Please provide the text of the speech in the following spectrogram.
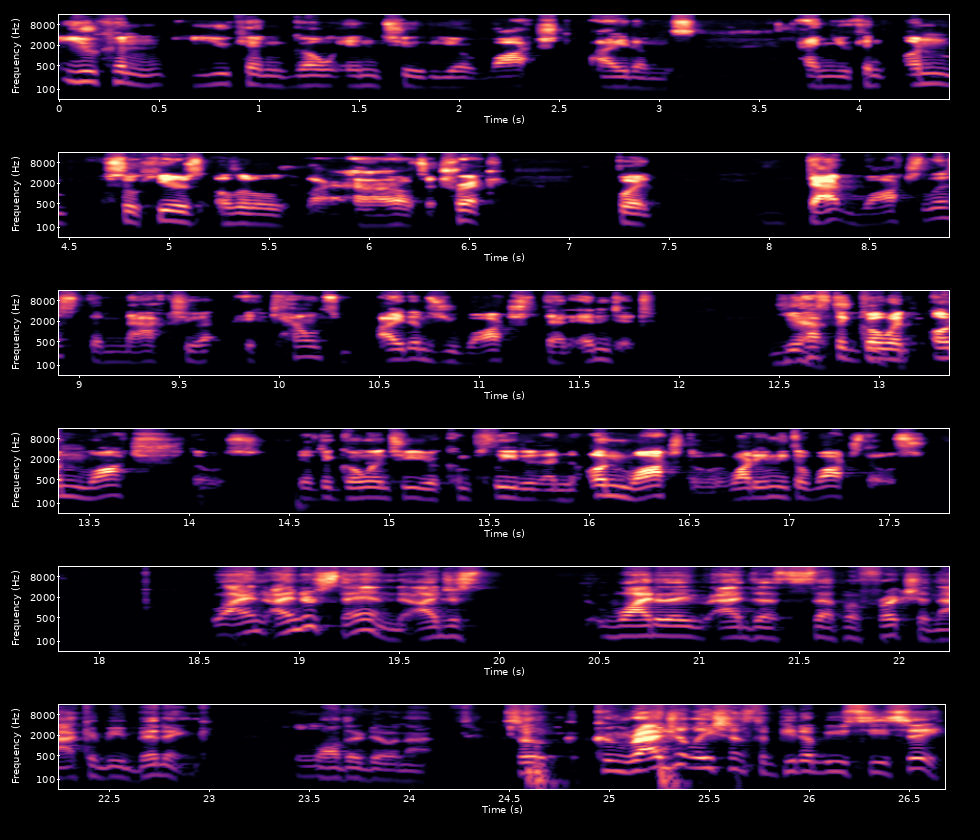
you can you can go into your watched items and you can un so here's a little i don't know it's a trick but that watch list the max you it counts items you watched that ended you Yeah, have to go and unwatch those you have to go into your completed and unwatch those why do you need to watch those Well, I, I understand. I just why do they add that step of friction? That could be bidding Hmm. while they're doing that. So, c- congratulations to PWCC,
